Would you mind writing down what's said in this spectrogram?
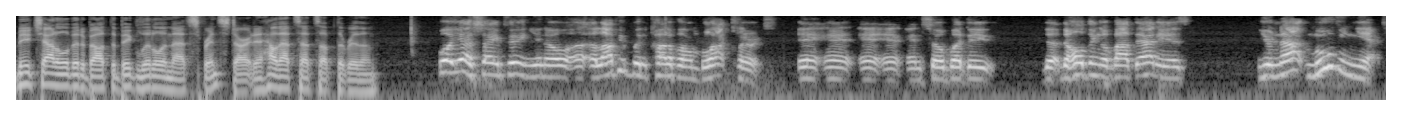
maybe chat a little bit about the big little in that sprint start and how that sets up the rhythm. Well, yeah, same thing. You know, a, a lot of people been caught up on block clearance, and and, and, and so, but they, the the whole thing about that is, you're not moving yet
